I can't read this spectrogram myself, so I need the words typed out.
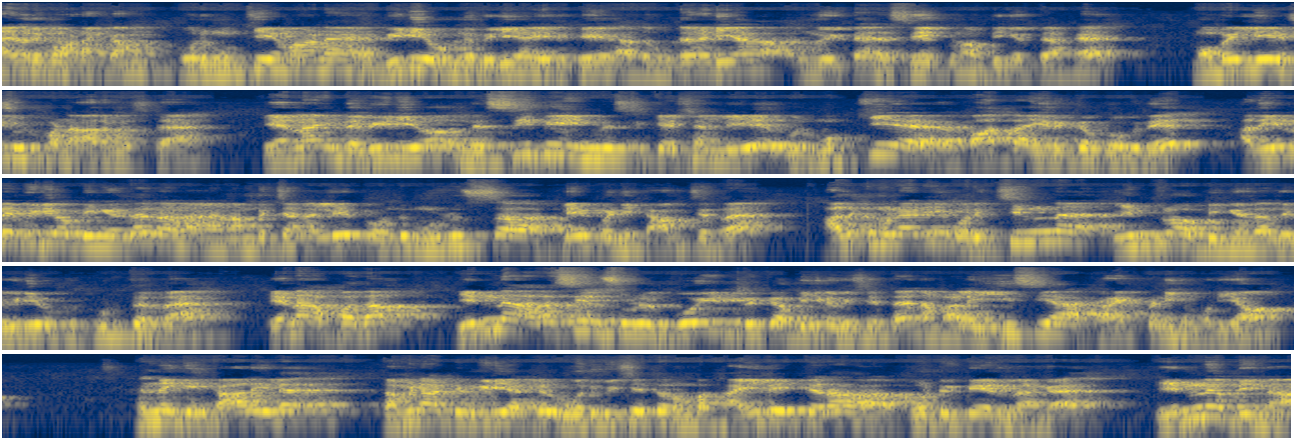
அனைவருக்கும் வணக்கம். ஒரு முக்கியமான வீடியோ ஒன்று வெளியாக இருக்கு அதை உடனடியாக உங்ககிட்ட சேர்க்கணும் அப்படிங்கிறதுக்காக மொபைல்லேயே ஷூட் பண்ண ஆரம்பிச்சிட்டேன். ஏன்னா இந்த வீடியோ இந்த சிபிஐ இன்வெஸ்டிகேஷன்லயே ஒரு முக்கிய பார்த்தா இருக்க போகுது. அது என்ன வீடியோ அப்படிங்கிறத நான் நம்ம சேனல்லே இப்போ வந்து முழுசா ப்ளே பண்ணி காமிச்சிடுறேன். அதுக்கு முன்னாடி ஒரு சின்ன இன்ட்ரோ அப்படிங்கிறத அந்த வீடியோக்கு கொடுத்துட்றேன். ஏன்னா அப்பதான் என்ன அரசியல் சூழல் போயிட்டு இருக்கு அப்படிங்கிற விஷயத்த நம்மளால ஈஸியா கனெக்ட் பண்ணிக்க முடியும். இன்னைக்கு காலையில தமிழ்நாட்டு மீடியாக்கள் ஒரு விஷயத்த ரொம்ப ஹைலைட்டடா போட்டுக்கிட்டே இருந்தாங்க. என்ன அப்படின்னா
